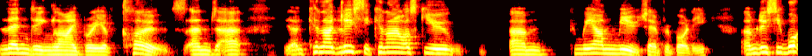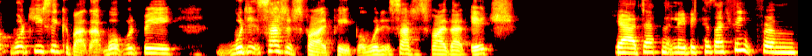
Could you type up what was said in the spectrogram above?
lending library of clothes. And uh, can I, Lucy, can I ask you, um, can we unmute everybody? Um, Lucy, what, what do you think about that? What would be, would it satisfy people? Would it satisfy that itch? Yeah, definitely. Because I think from,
